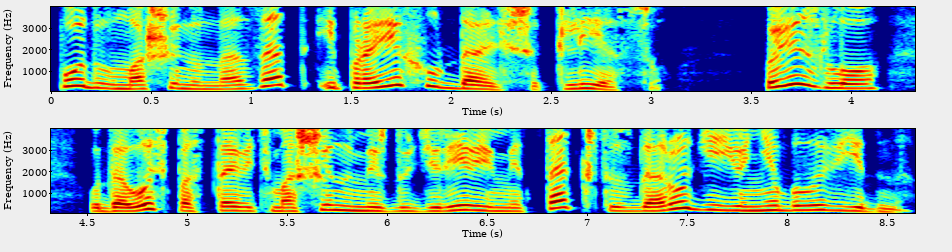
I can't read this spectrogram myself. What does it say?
подал машину назад и проехал дальше, к лесу. Повезло, удалось поставить машину между деревьями так, что с дороги ее не было видно.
